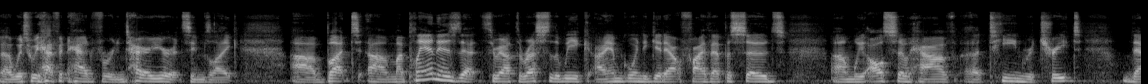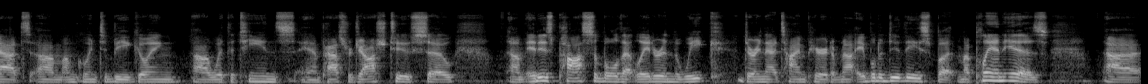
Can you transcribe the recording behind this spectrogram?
uh, which we haven't had for an entire year, it seems like. But my plan is that throughout the rest of the week, I am going to get out five episodes. Um, we also have a teen retreat that um, I'm going to be going uh, with the teens and Pastor Josh to. So um, it is possible that later in the week during that time period I'm not able to do these, but my plan is uh,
